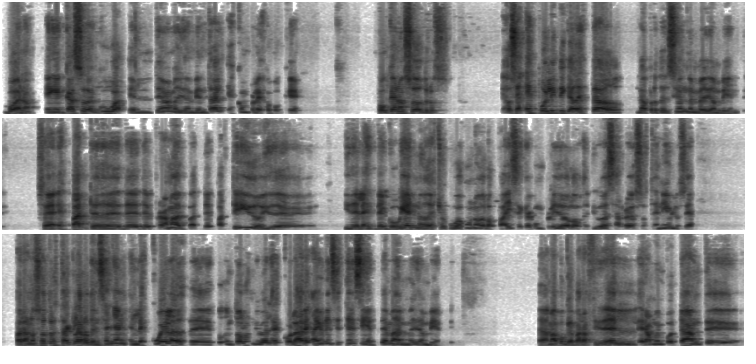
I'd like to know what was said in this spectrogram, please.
Bueno, en el caso de Cuba, el tema medioambiental es complejo. ¿Por qué? Porque nosotros, o sea, es política de Estado la protección del medio ambiente. O sea, es parte de- de- del programa del, del partido y, de, y del, del gobierno. De hecho, Cuba es uno de los países que ha cumplido los objetivos de desarrollo sostenible. O sea, para nosotros está claro, te enseñan en la escuela, desde, en todos los niveles escolares, hay una insistencia en el tema del medio ambiente. Además, porque para Fidel era muy importante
